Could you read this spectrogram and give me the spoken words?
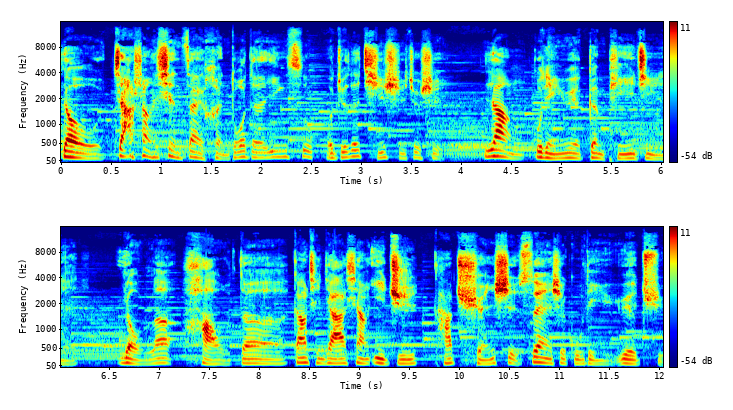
要加上现在很多的因素，我觉得其实就是让古典音乐更平易近人。有了好的钢琴家像一支，他诠释虽然是古典乐曲，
